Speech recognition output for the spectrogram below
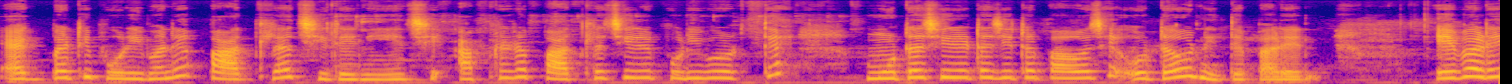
এক বাটি পরিমাণে পাতলা চিড়ে নিয়েছি। আপনারা পাতলা চিড়ের পরিবর্তে মোটা চিড়েটা যেটা পাওয়া যায় ওটাও নিতে পারেন। এবারে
